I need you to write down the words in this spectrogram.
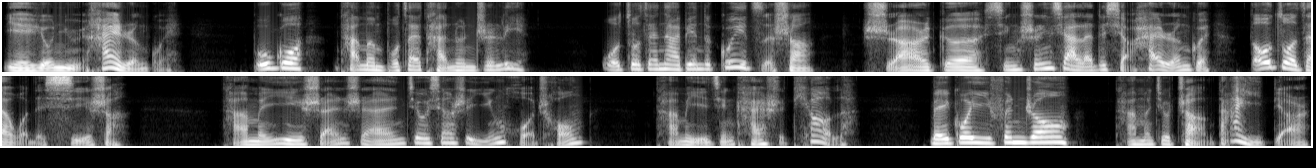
也有女害人鬼，不过他们不在谈论之列。我坐在那边的柜子上，十二个新生下来的小害人鬼都坐在我的膝上，他们一闪闪，就像是萤火虫。他们已经开始跳了，每过一分钟，他们就长大一点儿，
